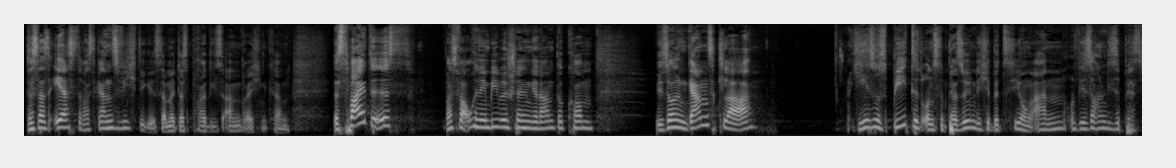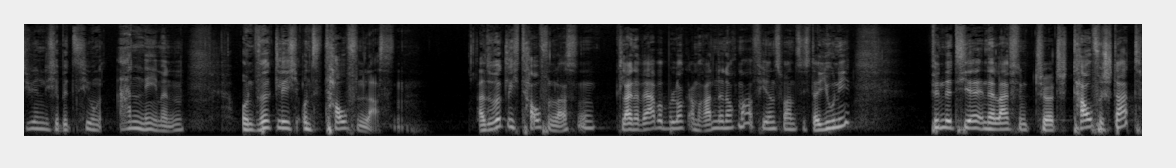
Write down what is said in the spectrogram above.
Das ist das Erste, was ganz wichtig ist, damit das Paradies anbrechen kann. Das Zweite ist, was wir auch in den Bibelstellen genannt bekommen, wir sollen ganz klar, Jesus bietet uns eine persönliche Beziehung an und wir sollen diese persönliche Beziehung annehmen und wirklich uns taufen lassen. Also wirklich taufen lassen. Kleiner Werbeblock am Rande nochmal, 24. Juni findet hier in der Livestream Church Taufe statt.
